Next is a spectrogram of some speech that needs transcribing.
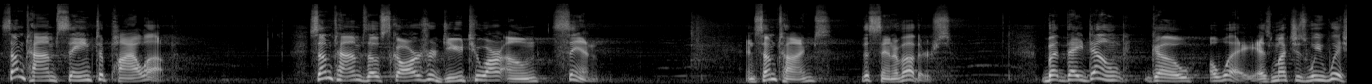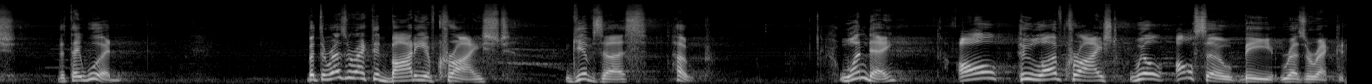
sometimes seem to pile up. Sometimes those scars are due to our own sin, and sometimes the sin of others. But they don't go away as much as we wish that they would. But the resurrected body of Christ gives us hope. One day, all who love Christ will also be resurrected.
